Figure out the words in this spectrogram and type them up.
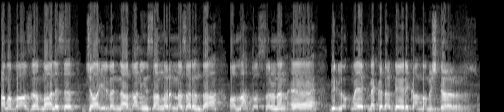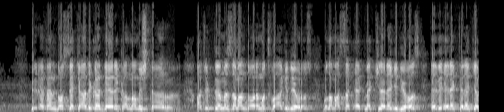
Ama bazı maalesef cahil ve nadan insanların nazarında Allah dostlarının ee, bir lokma ekmek kadar değeri kalmamıştır. Bir efendim dosya kağıdı kadar değeri kalmamıştır. Acıktığımız zaman doğru mutfağa gidiyoruz. Bulamazsak ekmekkilere gidiyoruz. Evi elektrik yap.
